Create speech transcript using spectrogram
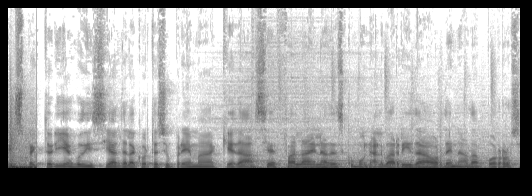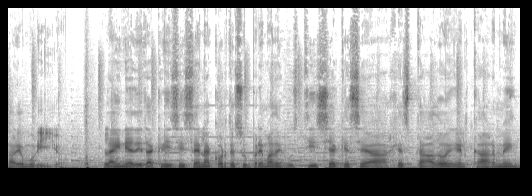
Inspectoría Judicial de la Corte Suprema queda acéfala en la descomunal barrida ordenada por Rosario Murillo. La inédita crisis en la Corte Suprema de Justicia que se ha gestado en el Carmen,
